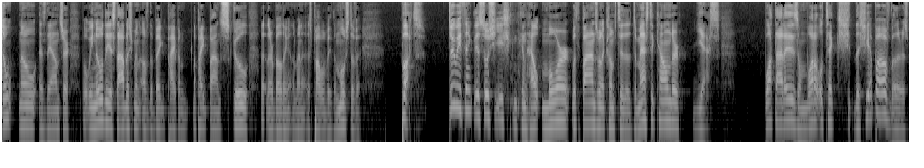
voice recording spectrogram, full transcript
don't know is the answer, but we know the establishment of the big pipe and the pipe band school that they're building at the minute is probably the most of it. But do we think the association can help more with bands when it comes to the domestic calendar? Yes. What that is and what it will take sh- the shape of, whether it's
